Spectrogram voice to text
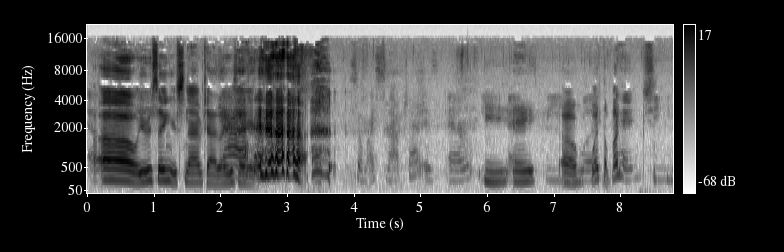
Well. Oh, you were saying your Snapchat. I thought you were saying it. So my Snapchat is L E A. Oh, what the fuck? N G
